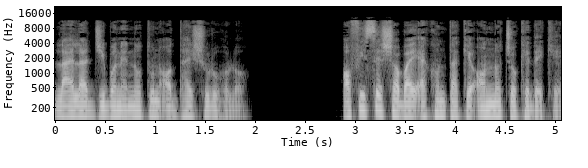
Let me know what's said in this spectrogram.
লায়লার জীবনে নতুন অধ্যায় শুরু হল। অফিসে সবাই এখন তাকে অন্য চোখে দেখে।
